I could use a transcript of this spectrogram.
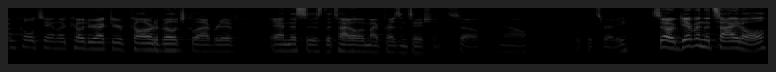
I'm Cole Chandler, co-director of Colorado Village Collaborative, and this is the title of my presentation. So now, if it's ready. So given the title,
